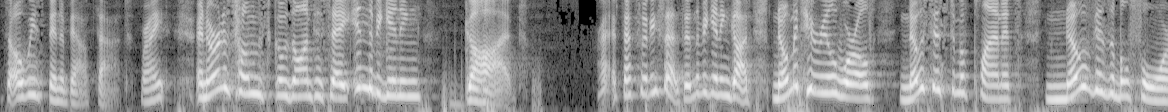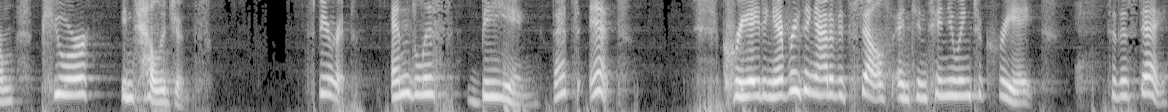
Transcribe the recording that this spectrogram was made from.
It's always been about that, right? And Ernest Holmes goes on to say, in the beginning, God. Right? That's what he says. In the beginning, God. No material world, no system of planets, no visible form, pure intelligence spirit, endless being. That's it. Creating everything out of itself and continuing to create to this day.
